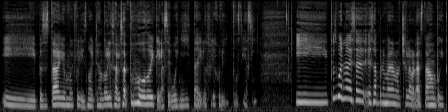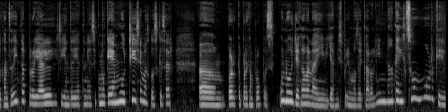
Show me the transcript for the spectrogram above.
Y pues estaba yo muy feliz, ¿no? Echándole salsa a todo y que la cebollita y los frijolitos y así. Y pues bueno, esa, esa primera noche la verdad estaba un poquito cansadita, pero ya el siguiente día tenía así como que muchísimas cosas que hacer porque, por ejemplo, pues uno llegaban ahí ya mis primos de Carolina del Sur, que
